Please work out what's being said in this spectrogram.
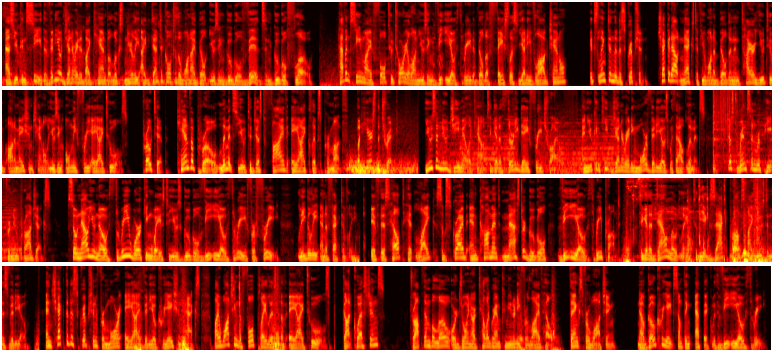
As you can see, the video generated by Canva looks nearly identical to the one I built using Google Vids and Google Flow. Haven't seen my full tutorial on using VEO3 to build a faceless Yeti Vlog channel? It's linked in the description. Check it out next if you want to build an entire YouTube automation channel using only free AI tools. Pro tip, Canva Pro limits you to just 5 AI clips per month. But here's the trick. Use a new Gmail account to get a 30-day free trial, and you can keep generating more videos without limits. Just rinse and repeat for new projects. So now you know three working ways to use Google VEO3 for free, legally and effectively. If this helped, hit like, subscribe, and comment Master Google VEO3 prompt to get a download link to the exact prompts I used in this video. And check the description for more AI video creation hacks by watching the full playlist of AI tools. Got questions? Drop them below or join our Telegram community for live help. Thanks for watching. Now go create something epic with VEO3.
